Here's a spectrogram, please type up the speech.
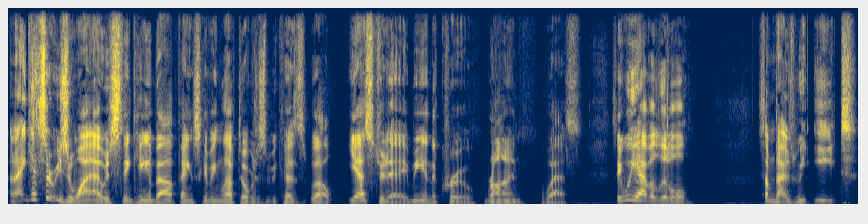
and I guess the reason why I was thinking about Thanksgiving leftovers is because, well, yesterday, me and the crew, Ron and Wes, see, we have a little, sometimes we eat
